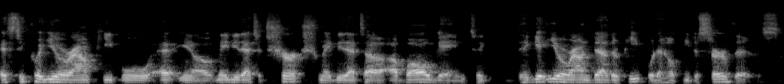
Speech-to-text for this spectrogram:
Is to put you around people, uh, you know, maybe that's a church, maybe that's a, a ball game, to, to get you around to other people to help you to serve those.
